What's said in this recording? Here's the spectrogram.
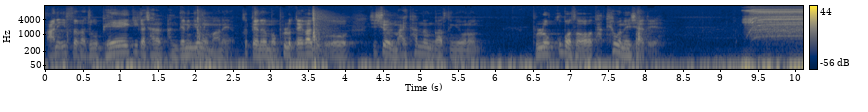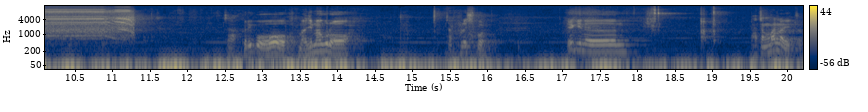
많이 있어가지고 배기가 잘 안 되는 경우가 많아요. 그때는 머플러 떼가지고 CC 오일 많이 탔는 것 같은 경우는 불로 굽어서 다 태워내셔야 돼요. 자 그리고 마지막으로 자 플래시볼. 여기는 바짝 말라 있죠.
